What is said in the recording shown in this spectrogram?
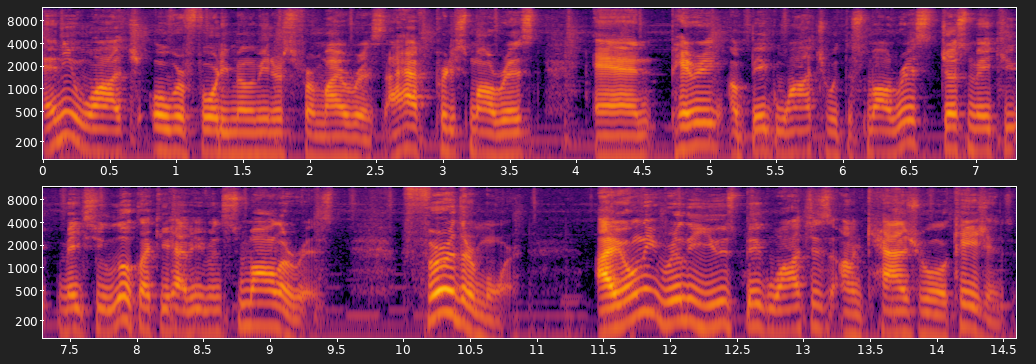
any watch over 40 millimeters for my wrist. I have pretty small wrist and pairing a big watch with a small wrist just make you, makes you look like you have even smaller wrist. Furthermore, I only really use big watches on casual occasions.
